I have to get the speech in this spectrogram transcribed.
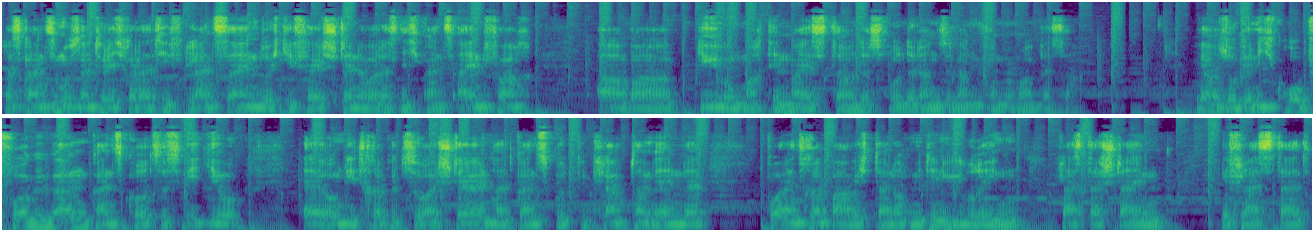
Das Ganze muss natürlich relativ glatt sein. Durch die Feldstände war das nicht ganz einfach, aber die Übung macht den Meister und es wurde dann so langsam immer besser. Ja, so bin ich grob vorgegangen. Ganz kurzes Video, äh, um die Treppe zu erstellen. Hat ganz gut geklappt am Ende. Vor der Treppe habe ich dann noch mit den übrigen Pflastersteinen gepflastert,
